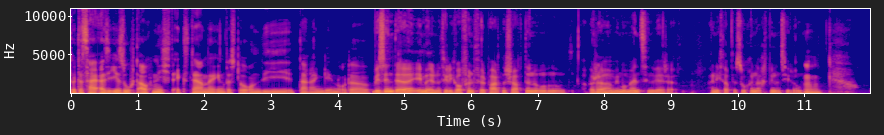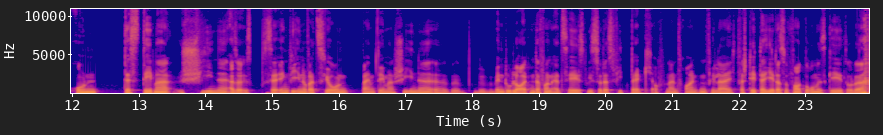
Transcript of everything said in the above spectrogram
Das heißt, also ihr sucht auch nicht externe Investoren, die da reingehen, oder? Wir sind äh, immer natürlich offen für Partnerschaften, und, und aber mhm. ähm, im Moment sind wir äh, nicht auf der Suche nach Finanzierung. Mhm. Und das Thema Schiene, also ist ja irgendwie Innovation beim Thema Schiene. Äh, wenn du Leuten davon erzählst, wie ist so das Feedback, auch von deinen Freunden vielleicht? Versteht da jeder sofort, worum es geht? Oder?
